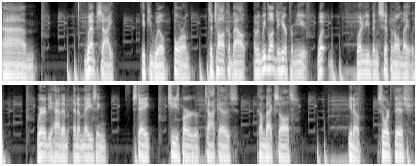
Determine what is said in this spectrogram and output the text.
um, website, if you will, forum to talk about. I mean, we'd love to hear from you. What what have you been sipping on lately? Where have you had an, an amazing steak, cheeseburger, tacos, comeback sauce? You know, swordfish.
